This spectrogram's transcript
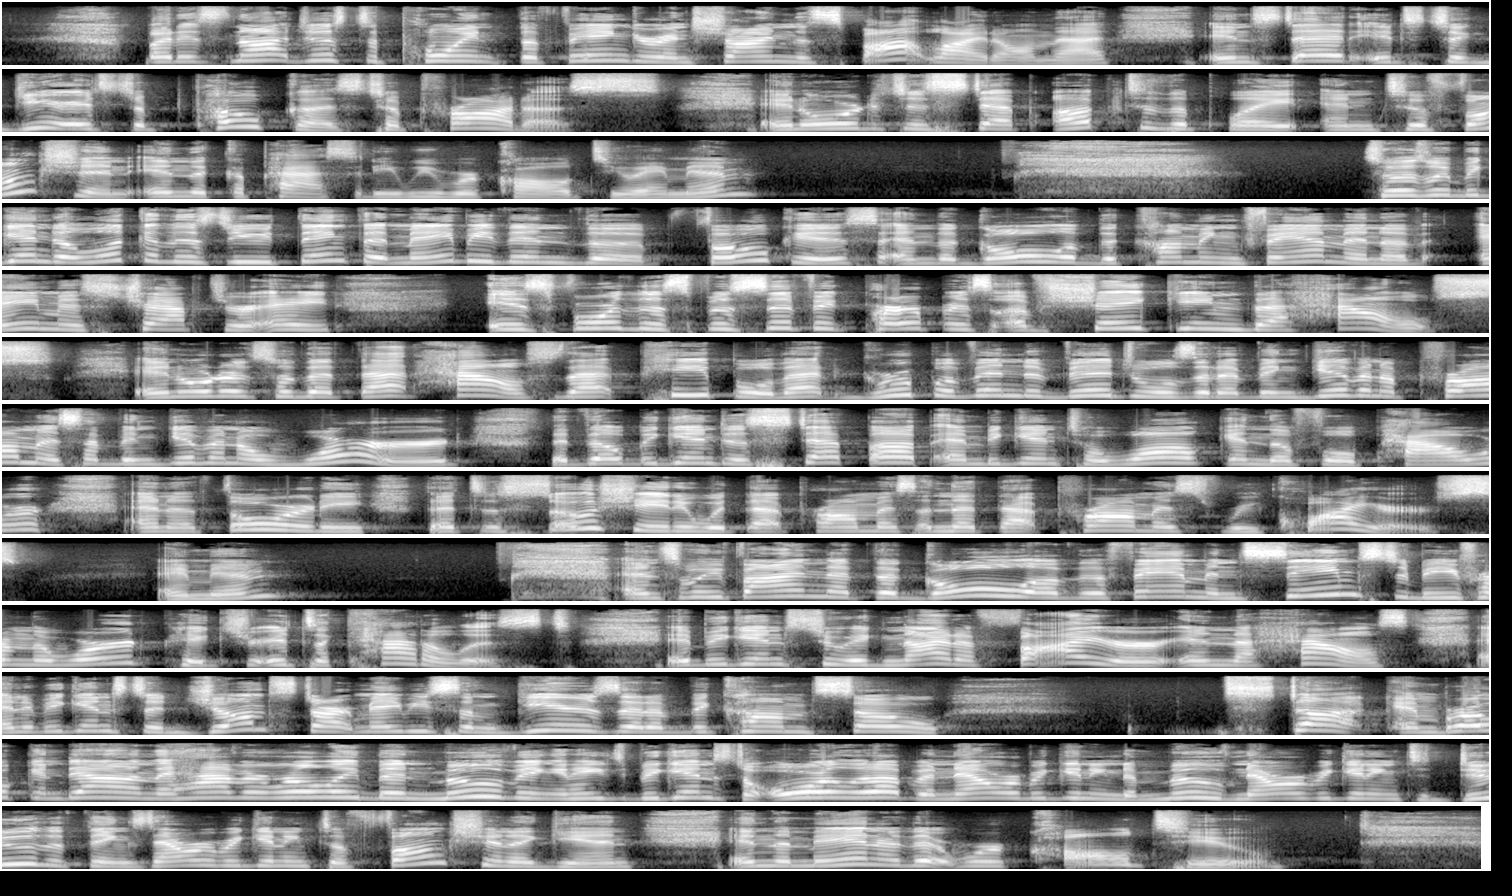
But it's not just to point the finger and shine the spotlight on that. Instead, it's to gear, it's to poke us, to prod us in order to step up to the plate and to function in the capacity we were called to. Amen. So, as we begin to look at this, do you think that maybe then the focus and the goal of the coming famine of Amos chapter 8 is for the specific purpose of shaking the house in order so that that house, that people, that group of individuals that have been given a promise, have been given a word, that they'll begin to step up and begin to walk in the full power and authority that's associated with that promise and that that promise requires. Amen. And so we find that the goal of the famine seems to be from the word picture, it's a catalyst. It begins to ignite a fire in the house and it begins to jumpstart maybe some gears that have become so stuck and broken down and they haven't really been moving and he begins to oil it up and now we're beginning to move. Now we're beginning to do the things. Now we're beginning to function again in the manner that we're called to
